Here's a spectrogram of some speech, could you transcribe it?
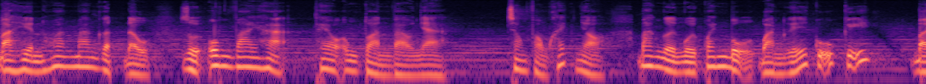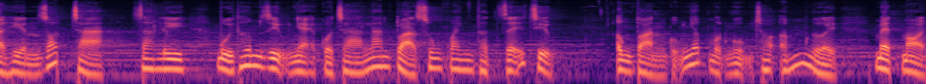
Bà Hiền hoang mang gật đầu rồi ôm vai Hạ theo ông Toàn vào nhà. Trong phòng khách nhỏ, ba người ngồi quanh bộ bàn ghế cũ kỹ. Bà Hiền rót trà ra ly, mùi thơm dịu nhẹ của trà lan tỏa xung quanh thật dễ chịu. Ông Toàn cũng nhấp một ngụm cho ấm người, mệt mỏi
